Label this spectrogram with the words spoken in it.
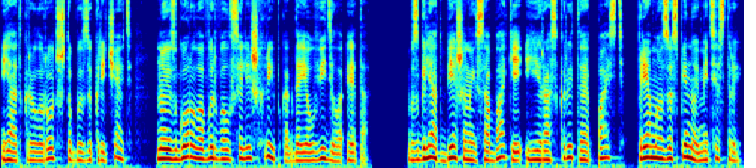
Я открыла рот, чтобы закричать, но из горла вырвался лишь хрип, когда я увидела это. Взгляд бешеной собаки и раскрытая пасть прямо за спиной медсестры.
